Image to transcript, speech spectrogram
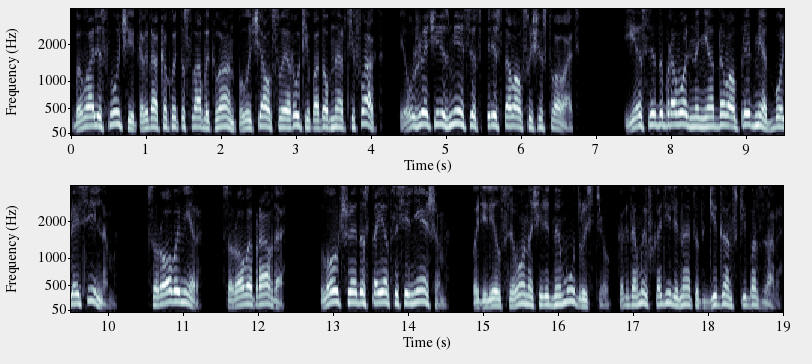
Бывали случаи, когда какой-то слабый клан получал в свои руки подобный артефакт и уже через месяц переставал существовать. Если добровольно не отдавал предмет более сильным. Суровый мир, суровая правда. Лучшее достается сильнейшим, — поделился он очередной мудростью, когда мы входили на этот гигантский базар.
